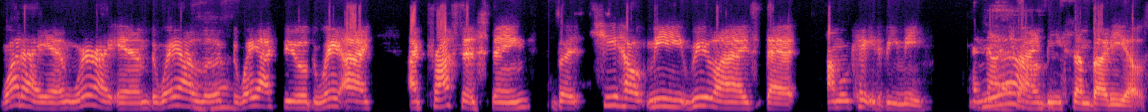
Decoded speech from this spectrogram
what I am, where I am, the way I uh-huh. look, the way I feel, the way I I process things. But she helped me realize that I'm okay to be me and not yeah. try and be somebody else.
